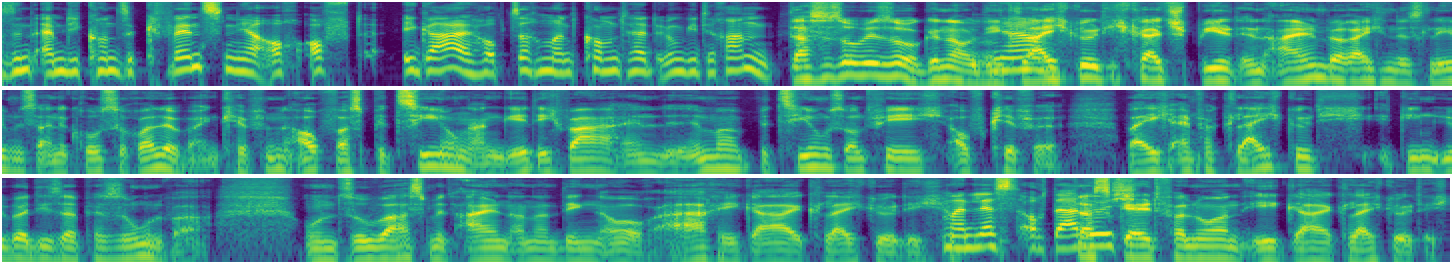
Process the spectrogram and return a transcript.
sind einem die Konsequenzen ja auch oft egal. Hauptsache, man kommt halt irgendwie dran. Das ist sowieso, genau. Die Ja. Gleichgültigkeit spielt in allen Bereichen des Lebens eine große Rolle beim Kiffen, auch was Beziehungen angeht. Ich war immer beziehungsunfähig auf Kiffe, weil ich einfach gleichgültig gegenüber dieser Person war. Und so war es mit allen anderen Dingen auch. Ach, egal, gleichgültig. Man lässt auch dadurch- Das Geld verloren, egal, gleichgültig.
